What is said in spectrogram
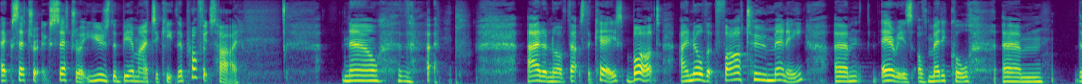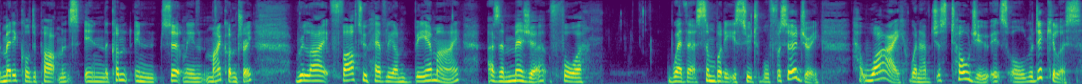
etc., etc., use the BMI to keep their profits high. Now, I don't know if that's the case, but I know that far too many um, areas of medical um, the medical departments in the in certainly in my country rely far too heavily on BMI as a measure for whether somebody is suitable for surgery. Why? When I've just told you it's all ridiculous.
